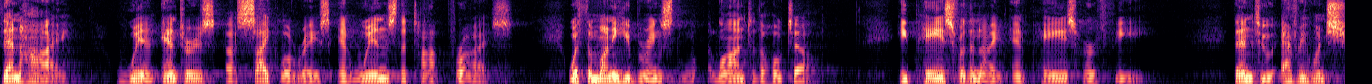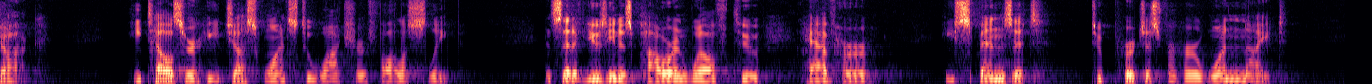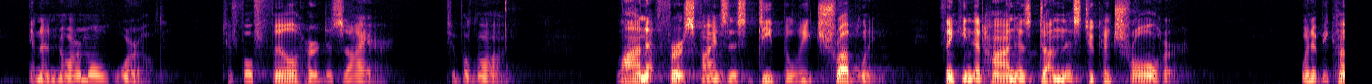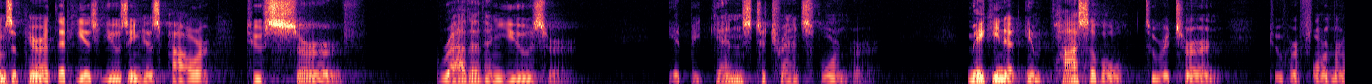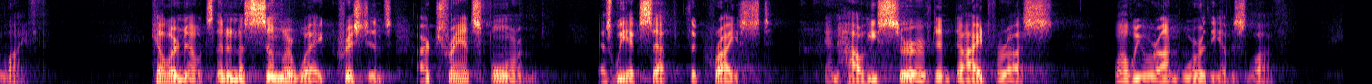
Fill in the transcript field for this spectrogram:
Then Hai win, enters a cyclo race and wins the top prize. With the money he brings Lon to the hotel, he pays for the night and pays her fee. Then, to everyone's shock, he tells her he just wants to watch her fall asleep. Instead of using his power and wealth to have her, he spends it to purchase for her one night in a normal world, to fulfill her desire to belong. Lon at first finds this deeply troubling, thinking that Han has done this to control her. When it becomes apparent that he is using his power to serve rather than use her, it begins to transform her, making it impossible to return to her former life. Keller notes that in a similar way, Christians are transformed as we accept the Christ and how he served and died for us while we were unworthy of his love.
